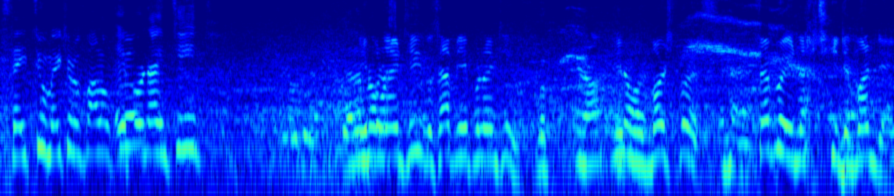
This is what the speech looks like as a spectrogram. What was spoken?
Stay tuned. Make sure to follow Phil. April 19th. Let them know April what's- 19th. What's happening April 19th? You know, You know, March 1st. February 19th, a Monday.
